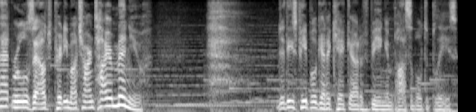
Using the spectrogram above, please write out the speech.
That rules out pretty much our entire menu. Do these people get a kick out of being impossible to please?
